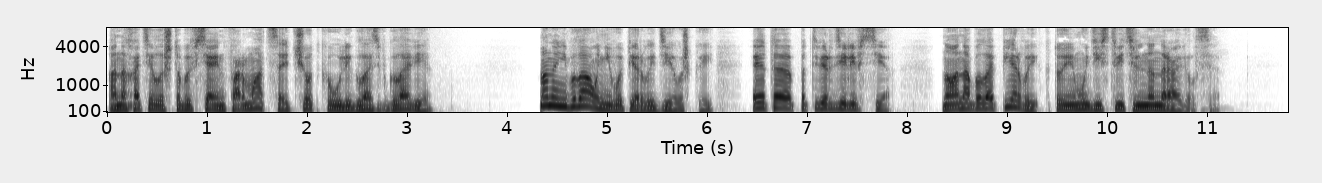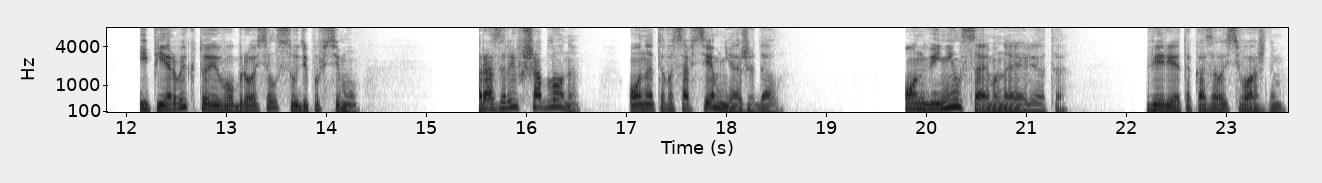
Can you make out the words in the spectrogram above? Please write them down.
Она хотела, чтобы вся информация четко улеглась в голове. Она не была у него первой девушкой, это подтвердили все, но она была первой, кто ему действительно нравился. И первый, кто его бросил, судя по всему. Разрыв шаблона — он этого совсем не ожидал. Он винил Саймона Эллиота. Вере это казалось важным.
